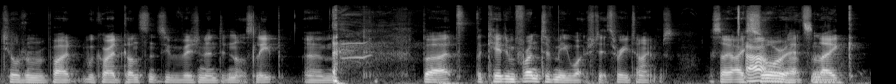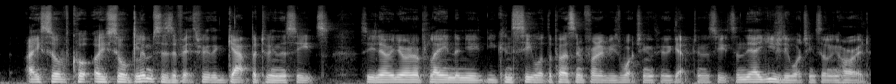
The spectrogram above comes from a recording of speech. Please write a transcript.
children required, required constant supervision and did not sleep. Um, but the kid in front of me watched it three times, so I Oh, saw it like I sort of caught, I saw glimpses of it through the gap between the seats. So you know when you're on a plane and you, you can see what the person in front of you is watching through the gap between the seats, and they're usually watching something horrid.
